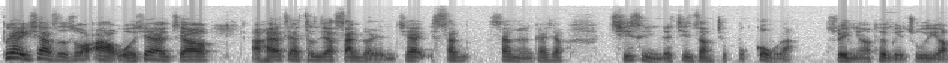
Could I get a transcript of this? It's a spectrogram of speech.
不要一下子说啊，我现在只要啊还要再增加三个人，加三三个人开销，其实你的进账就不够了。所以你要特别注意哦，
